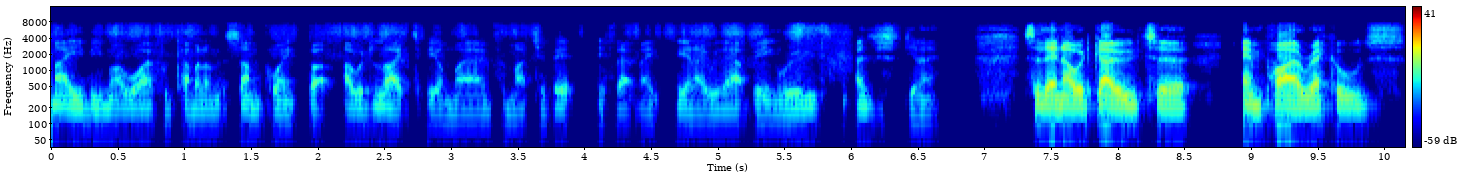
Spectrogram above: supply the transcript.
maybe my wife would come along at some point, but I would like to be on my own for much of it, if that makes you know, without being rude. I just you know. So then I would go to Empire Records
